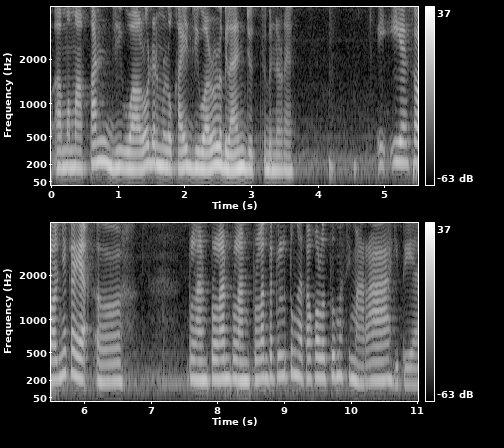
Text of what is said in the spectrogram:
uh, memakan jiwa lo dan melukai jiwa lo lebih lanjut sebenarnya. Iya, soalnya kayak eh, pelan-pelan pelan-pelan tapi lu tuh nggak tahu kalau tuh masih marah gitu ya.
